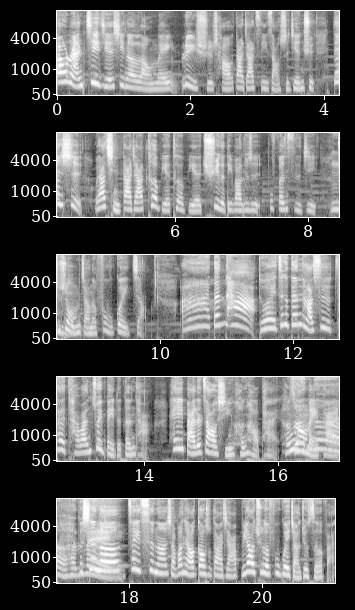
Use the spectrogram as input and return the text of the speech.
当然，季节性的老梅绿石潮，大家自己找时间去。但是我要请大家特别特别去的地方，就是不分四季，嗯、就是我们讲的富贵角啊，灯塔。对，这个灯塔是在台湾最北的灯塔，黑白的造型很好拍，很好美拍。美可是呢，这一次呢，小芳姐要告诉大家，不要去了富贵角就折返，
